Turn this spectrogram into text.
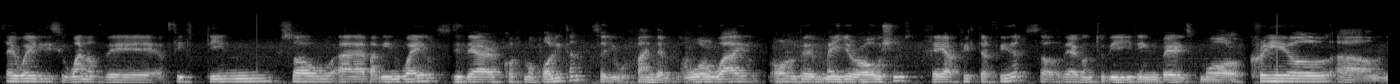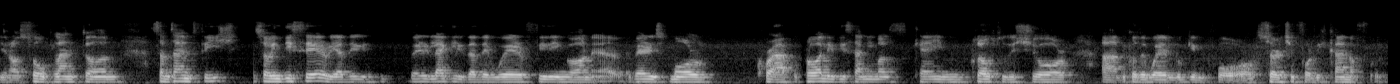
Sei whale is one of the 15 so uh, baleen whales. They are cosmopolitan, so you will find them worldwide, all the major oceans. They are filter feeders, so they are going to be eating very small krill, um, you know, zooplankton, sometimes fish. So in this area, they very likely that they were feeding on a very small Probably these animals came close to the shore uh, because they were looking for or searching for this kind of food.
